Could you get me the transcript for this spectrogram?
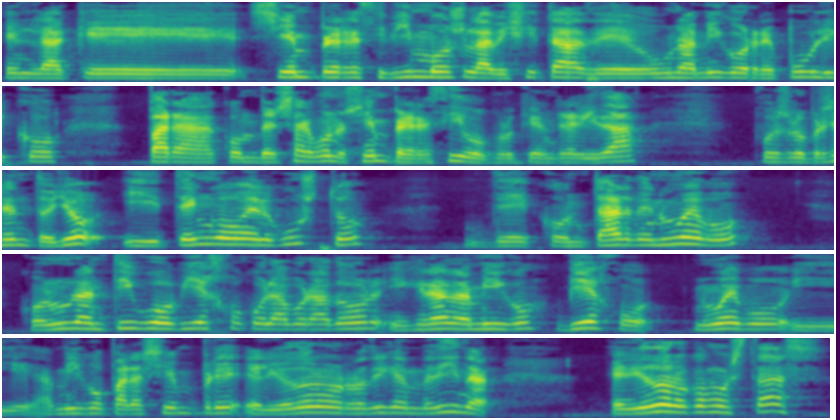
en la que siempre recibimos la visita de un amigo repúblico para conversar. Bueno, siempre recibo, porque en realidad pues lo presento yo y tengo el gusto de contar de nuevo con un antiguo viejo colaborador y gran amigo, viejo, nuevo y amigo para siempre, Eliodoro Rodríguez Medina. Eliodoro, ¿cómo estás?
